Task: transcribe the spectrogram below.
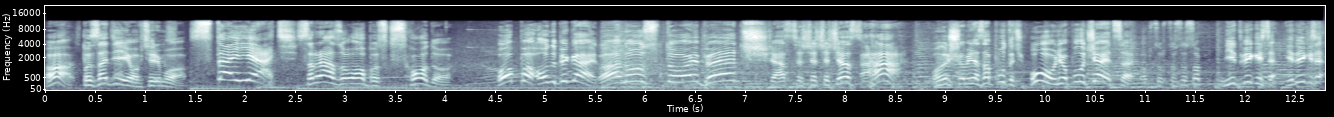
О, позади его в тюрьму. Стоять! Сразу обыск сходу. Опа, он убегает. А ну, стой, бэч. Сейчас, сейчас, сейчас, сейчас. Ага, он решил меня запутать. О, у него получается. Стоп, стоп, стоп, стоп. Не двигайся, не двигайся.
